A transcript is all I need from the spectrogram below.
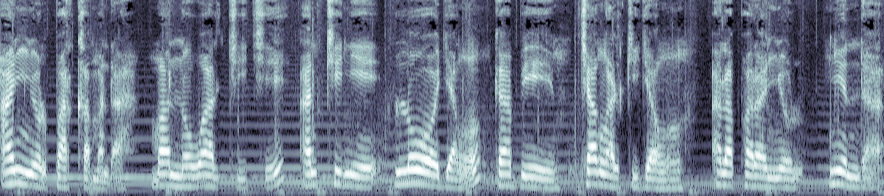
anyol parkamanda manno wal cici an kinye loo jango gabe cangal ki jango. Ala paranyol nyinda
